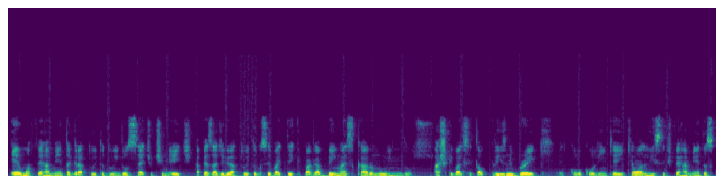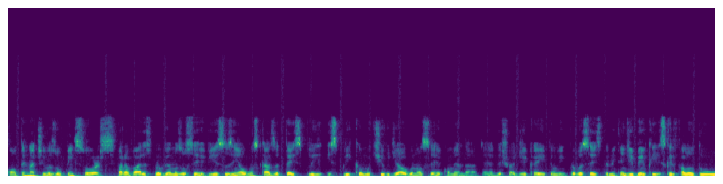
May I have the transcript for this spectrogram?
é uma ferramenta gratuita do Windows 7 Ultimate. Apesar de gratuita, você vai ter que pagar bem mais caro no Windows. Acho que vale citar o Prism Break. Ele colocou o link aí, que é uma lista de ferramentas com alternativas open source para vários programas ou serviços. Em alguns casos até expli- explica o motivo de algo não ser recomendado. É, deixou a dica aí, tem um link para vocês. Eu não entendi bem o que, isso que ele falou do,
